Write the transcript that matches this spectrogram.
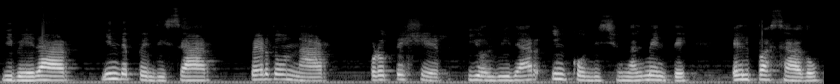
liberar, independizar, perdonar, proteger y olvidar incondicionalmente el pasado,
